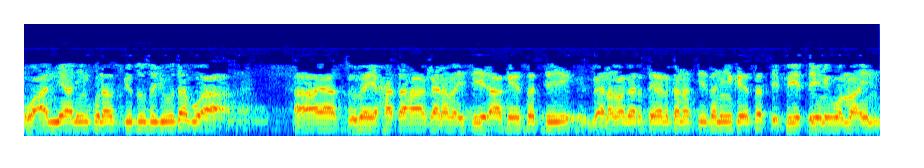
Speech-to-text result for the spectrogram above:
وأني أن كن أسجد سجود بؤا آية سبيحتها غنم إسيرا كيستي غنم غرتي الكنتي سني كيستي في طين وماء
